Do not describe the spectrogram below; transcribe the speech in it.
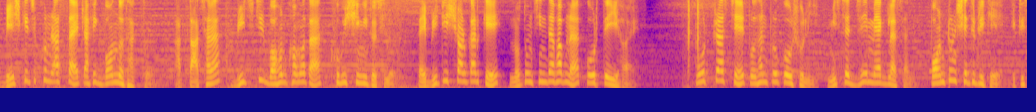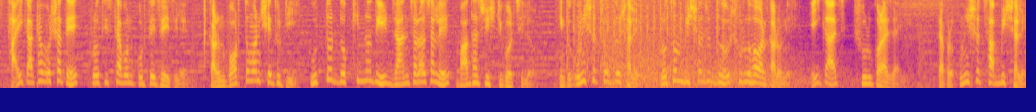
বেশ কিছুক্ষণ রাস্তায় ট্রাফিক বন্ধ থাকতো। আর তাছাড়া ব্রিজটির বহন ক্ষমতা খুবই সীমিত ছিল, তাই ব্রিটিশ সরকারকে নতুন চিন্তাভাবনা করতেই হয়। পোর্ট ট্রাস্টের প্রধান প্রকৌশলী মিস্টার জে ম্যাগলাসান পন্টন সেতুটিকে একটি স্থায়ী কাঠামোর সাথে প্রতিস্থাপন করতে চেয়েছিলেন, কারণ বর্তমান সেতুটি উত্তর দক্ষিণ নদীর যান চলাচলে বাধা সৃষ্টি করছিল। কিন্তু উনিশশো চোদ্দ সালে প্রথম বিশ্বযুদ্ধ শুরু হওয়ার কারণে এই কাজ শুরু করা যায়নি। তারপর উনিশশো ছাব্বিশ সালে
